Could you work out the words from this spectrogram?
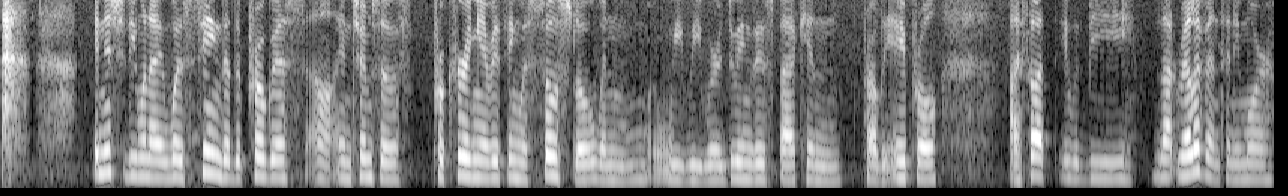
initially when I was seeing that the progress uh, in terms of procuring everything was so slow when we, we were doing this back in probably April, I thought it would be not relevant anymore.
